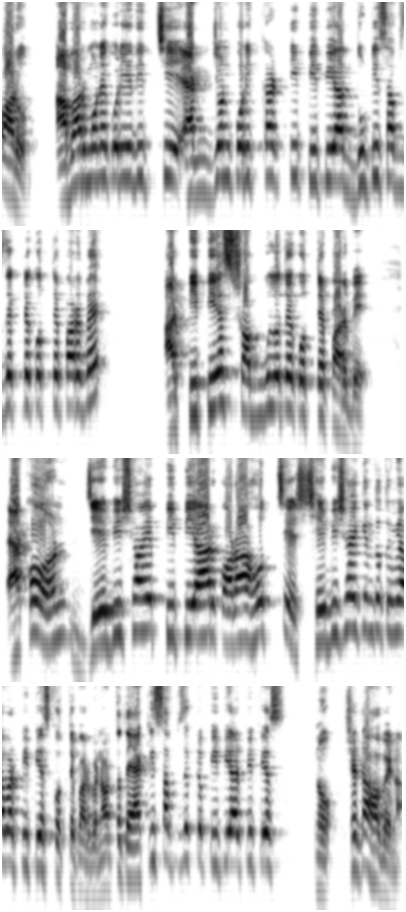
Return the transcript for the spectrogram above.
পারো। আবার মনে করিয়ে দিচ্ছি, একজন পরীক্ষার্থী পিপিআর দুটি সাবজেক্টে করতে পারবে আর পিপিএস সবগুলোতে করতে পারবে। এখন যে বিষয়ে পিপিআর করা হচ্ছে, সে বিষয়ে কিন্তু তুমি আবার পিপিএস করতে পারবে না। অর্থাৎ একই সাবজেক্টে পিপিআর পিপিএস নো সেটা হবে না।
